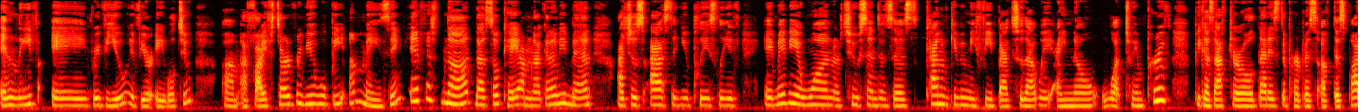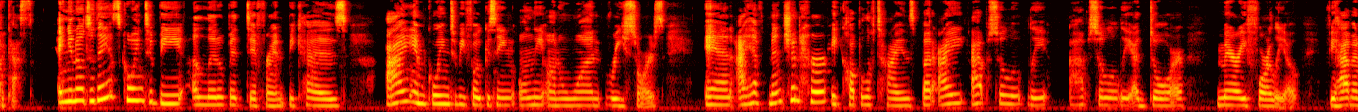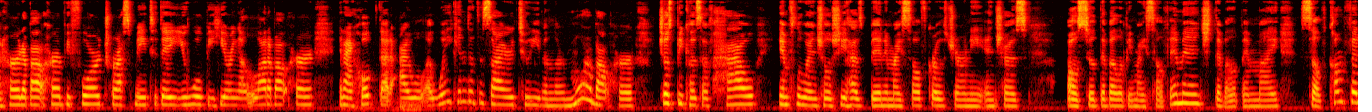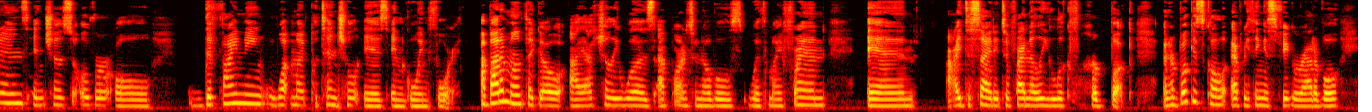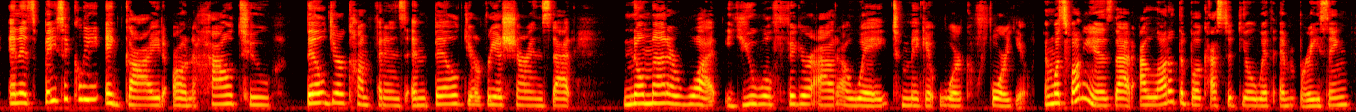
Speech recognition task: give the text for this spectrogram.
and leave a review if you're able to. Um, a five star review will be amazing. If it's not, that's okay. I'm not gonna be mad. I just ask that you please leave a maybe a one or two sentences, kind of giving me feedback, so that way I know what to improve. Because after all, that is the purpose of this podcast. And you know, today is going to be a little bit different because I am going to be focusing only on one resource. And I have mentioned her a couple of times, but I absolutely, absolutely adore Mary Forleo. If you haven't heard about her before, trust me, today you will be hearing a lot about her, and I hope that I will awaken the desire to even learn more about her just because of how influential she has been in my self growth journey and just also developing my self image, developing my self confidence, and just overall defining what my potential is and going for it. About a month ago, I actually was at Barnes and Nobles with my friend and I decided to finally look for her book. And her book is called Everything is Figureoutable, and it's basically a guide on how to build your confidence and build your reassurance that no matter what, you will figure out a way to make it work for you. And what's funny is that a lot of the book has to deal with embracing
